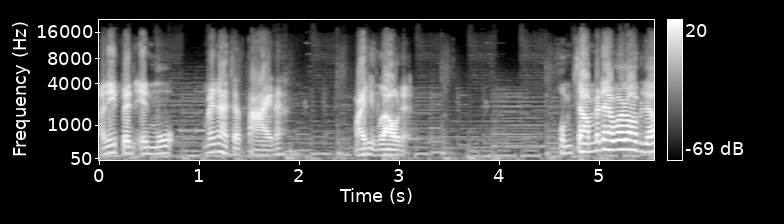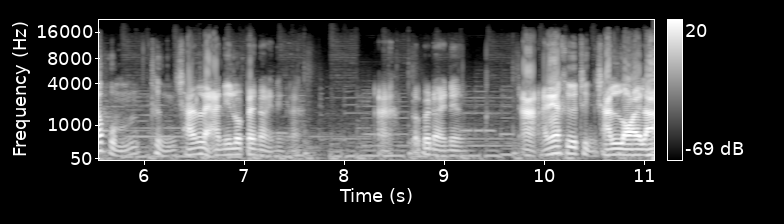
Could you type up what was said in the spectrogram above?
อันนี้เป็นเอ็นมุไม่น่าจะตายนะ หมายถึงเราเนี่ย ผมจำไม่ได้ว่ารอบแล้วผมถึงชั้นแหละอันนี้ลดไปหน่อยหนึ่งนะอะลดไปหน่อยหนึ่ง อะอันนี้คือถึงชั้นร้อยละ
